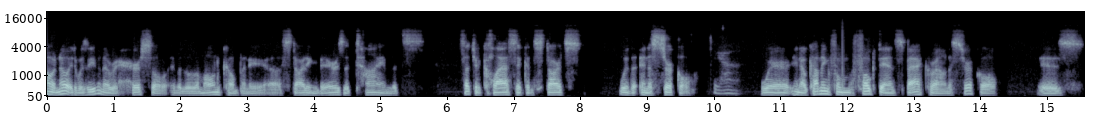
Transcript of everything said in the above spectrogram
Oh no, it was even a rehearsal with the Limon Company. Uh, starting there is a time that's such a classic and starts with in a circle. Yeah. Where you know, coming from a folk dance background, a circle is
